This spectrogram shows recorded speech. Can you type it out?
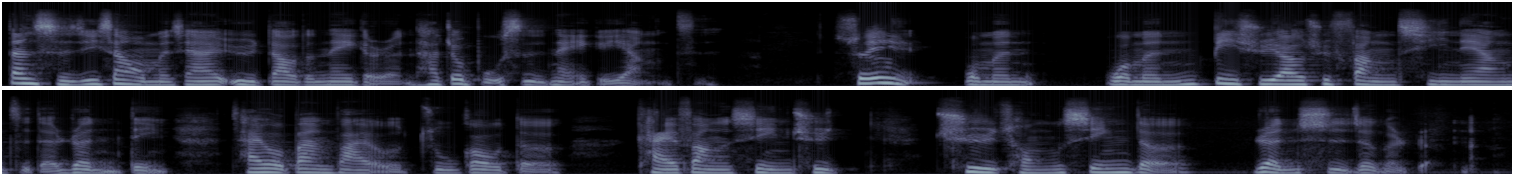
但实际上我们现在遇到的那个人，他就不是那个样子，所以我们我们必须要去放弃那样子的认定，才有办法有足够的开放性去去重新的认识这个人啊。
